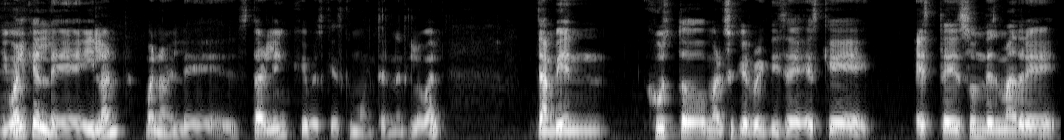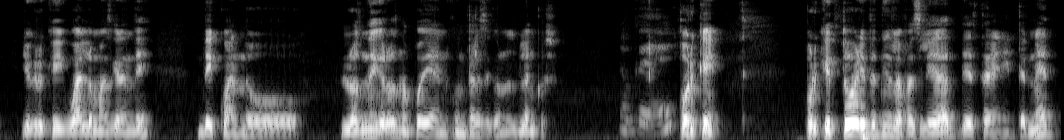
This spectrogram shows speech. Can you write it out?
Igual que el de Elon, bueno, el de Starlink, que ves que es como Internet global. También justo Mark Zuckerberg dice, es que este es un desmadre, yo creo que igual lo más grande, de cuando los negros no podían juntarse con los blancos. ¿Por qué? Porque tú ahorita tienes la facilidad de estar en Internet,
